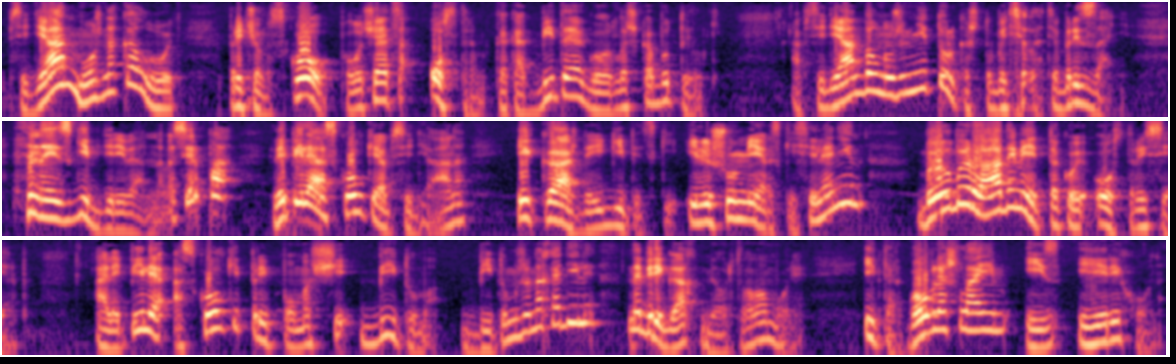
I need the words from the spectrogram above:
Обсидиан можно колоть, причем скол получается острым, как отбитое горлышко бутылки. Обсидиан был нужен не только, чтобы делать обрезание. На изгиб деревянного серпа лепили осколки обсидиана, и каждый египетский или шумерский селянин был бы рад иметь такой острый серп. А лепили осколки при помощи битума. Битум же находили на берегах Мертвого моря и торговля шла им из Иерихона.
